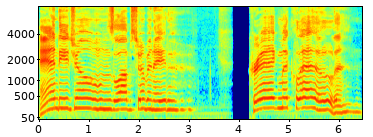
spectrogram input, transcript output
Andy Jones, Lobsterminator, Craig McClellan,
